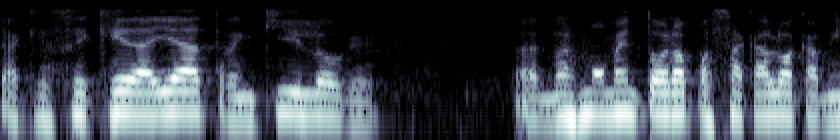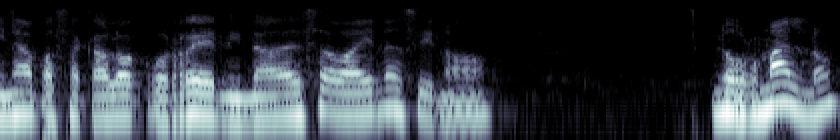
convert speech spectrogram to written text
O que se queda allá tranquilo, que no es momento ahora para sacarlo a caminar, para sacarlo a correr, ni nada de esa vaina, sino normal, ¿no?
